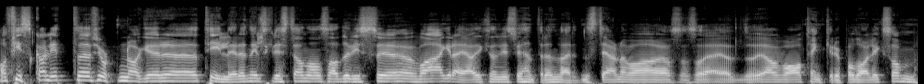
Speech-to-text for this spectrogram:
han fiska litt eh, 14 dager eh, tidligere, Nils Christian. Han sa hvis, eh, hva er greia hvis vi henter en verdensstjerne, hva, altså, så, ja, hva tenker du på da, liksom?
